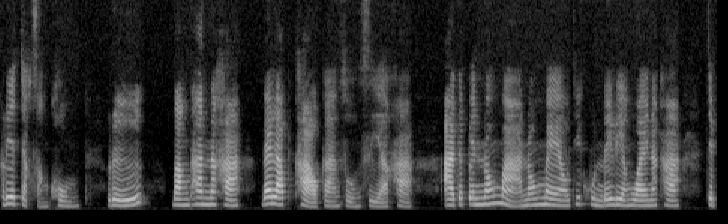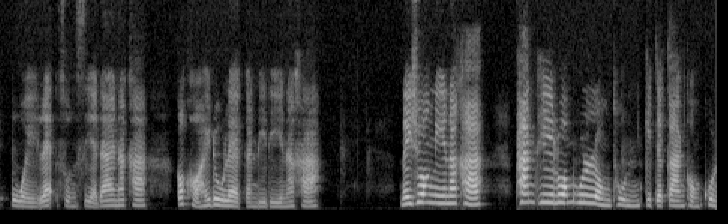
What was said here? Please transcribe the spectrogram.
เครียดจากสังคม หรือบางท่านนะคะ ได้รับข่าวการสูญเสียค่ะ อาจจะเป็นน้องหมาน้องแมวที่คุณได้เลี้ยงไว้นะคะ เจ็บป่วยและสูญเสียได้นะคะ ก็ขอให้ดูแลกันดีๆนะคะ ในช่วงนี้นะคะ ท่านที่ร่วมหุ้นลงทุนกิจการของคุณ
